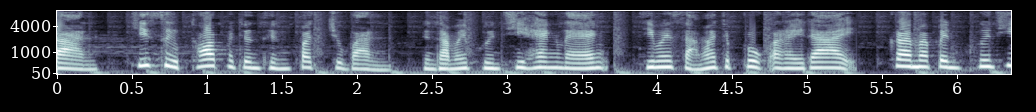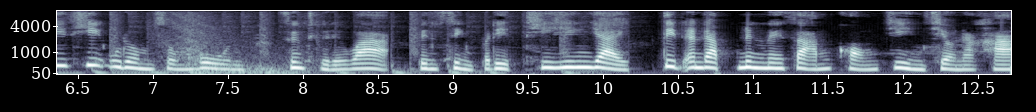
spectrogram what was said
ราณ ที่สืบทอดมาจนถึงปัจจุบันจนทำให้พื้นที่แห้งแล้ง ที่ไม่สามารถจะปลูกอะไรได้ กลายมาเป็นพื้นที่ที่อุดมสมบูรณ์ ซึ่งถือได้ว่าเป็นสิ่งประดิษฐ์ที่ยิ่งใหญ่ ติดอันดับหนึ่งในสามของจีนเชียวนะคะ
